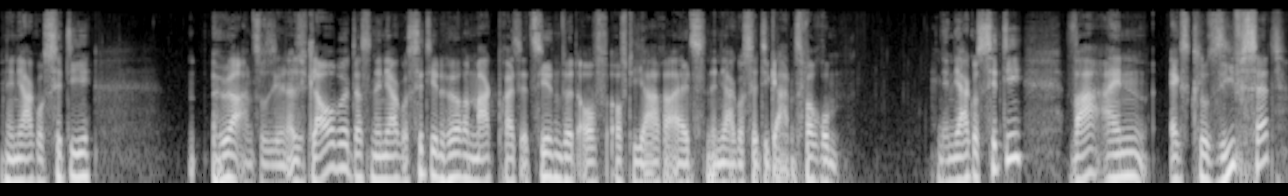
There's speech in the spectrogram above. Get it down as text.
Ninjago City höher anzusiedeln. Also ich glaube, dass Ninjago City einen höheren Marktpreis erzielen wird auf, auf die Jahre als Ninjago City Gardens. Warum? Ninjago City war ein Exklusivset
